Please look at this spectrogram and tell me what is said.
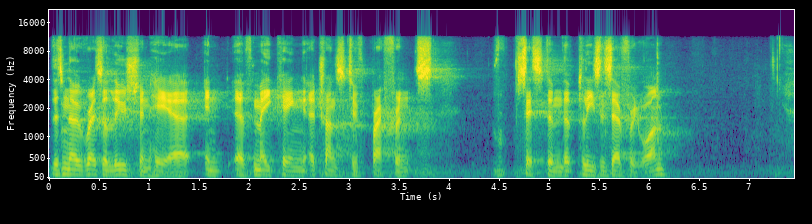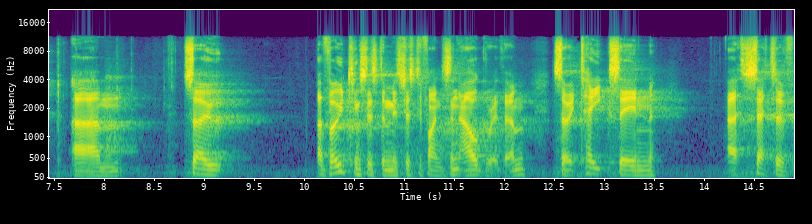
there's no resolution here in, of making a transitive preference system that pleases everyone. Um, so a voting system is just defined as an algorithm. So it takes in a set of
